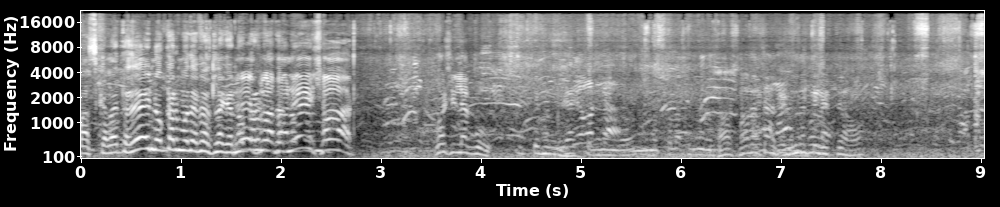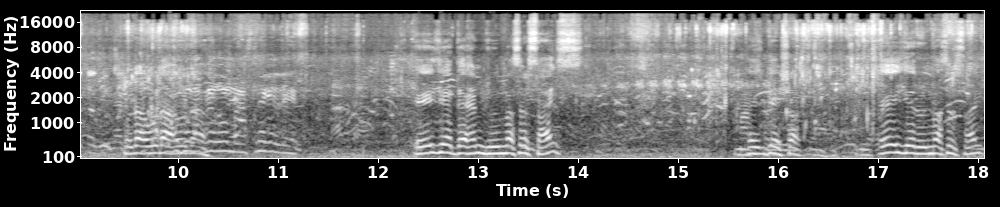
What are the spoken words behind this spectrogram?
মাছ খেলাইতেছে এই নৌকার মধ্যে ফেস লাগে নৌকার মধ্যে বসি লাগবো। উড়া উড়া উড়া। এই যে দেখেন রুই মাছের সাইজ এই যে এই যে রুই মাছের সাইজ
